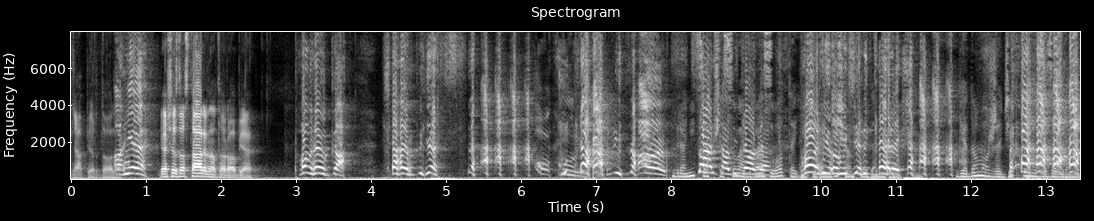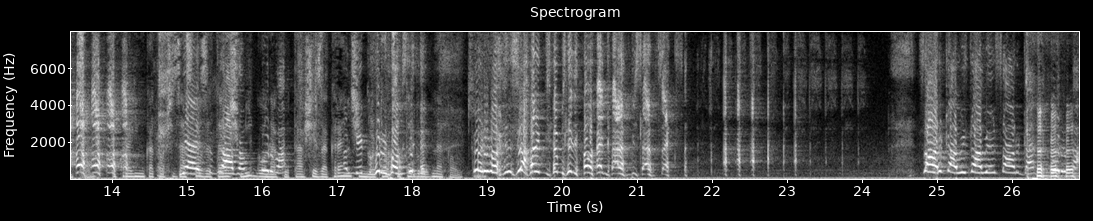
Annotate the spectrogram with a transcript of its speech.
Ja O pierdolę. nie! Ja się za stary na to robię. Pomyłka! Chciałem pisać... O kurwa! Pisałem! Granica Sarka przesyła widzowie! 2 zł i Paliło mi się 91 litery! groszy. Wiadomo, że dziewczyny za zagranicą. Ukrainka to ci za Nie, 100 za ten przepraszam, śmigło na kurwa. kutasie zakręci A mnie mnie, po kurwa, co te nie. brudne połki. Kurwa, żal gdzie brzydałego, ale pisałem seks. Sarka, widzowie, sarka, kurwa!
